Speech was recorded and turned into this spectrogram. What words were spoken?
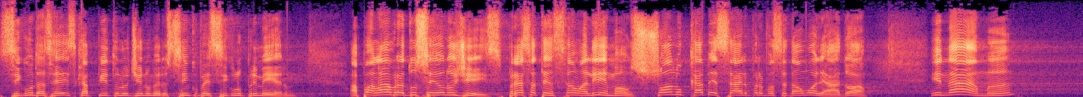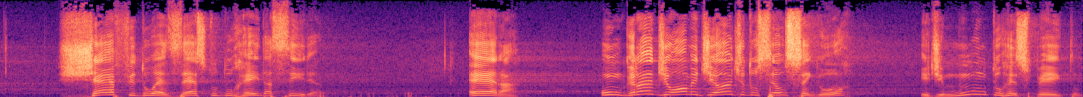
Segundas Reis, capítulo de número 5, versículo 1. A palavra do Senhor nos diz, presta atenção ali, irmãos, só no cabeçalho para você dar uma olhada, ó. E Naamã, chefe do exército do rei da Síria, era um grande homem diante do seu senhor e de muito respeito,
